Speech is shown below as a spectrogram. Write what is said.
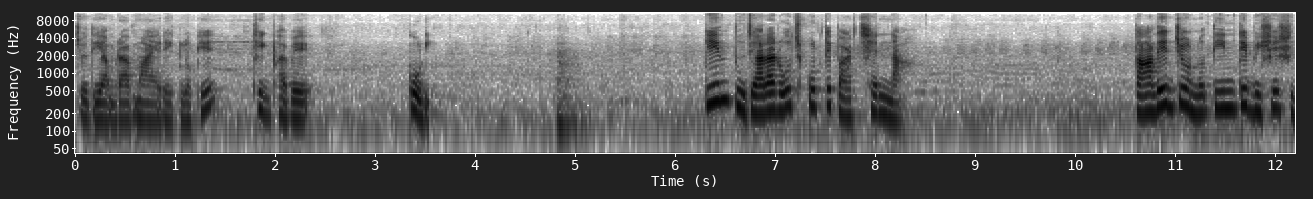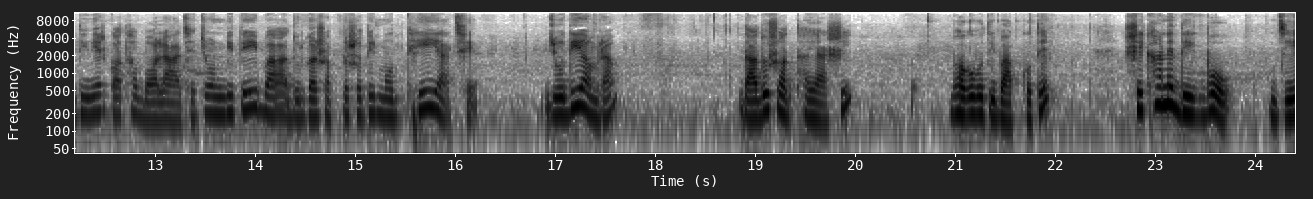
যদি আমরা মায়ের এগুলোকে ঠিকভাবে করি। কিন্তু যারা রোজ করতে পারছেন না, তাদের জন্য তিনটে বিশেষ দিনের কথা বলা আছে। চণ্ডীতেই বা দুর্গা সপ্তশতীর মধ্যেই আছে। যদি আমরা দ্বাদশ অধ্যায়ে আসি ভগবতী বাক্যতে, সেখানে দেখব যে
